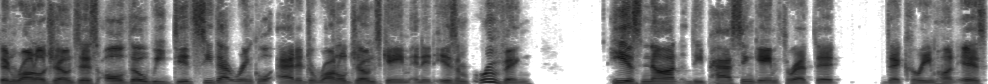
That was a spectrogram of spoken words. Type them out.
than Ronald Jones is. Although we did see that wrinkle added to Ronald Jones' game and it is improving, he is not the passing game threat that that Kareem Hunt is.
